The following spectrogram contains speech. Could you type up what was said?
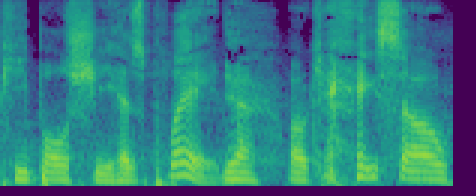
people she has played. Yeah. Okay. So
